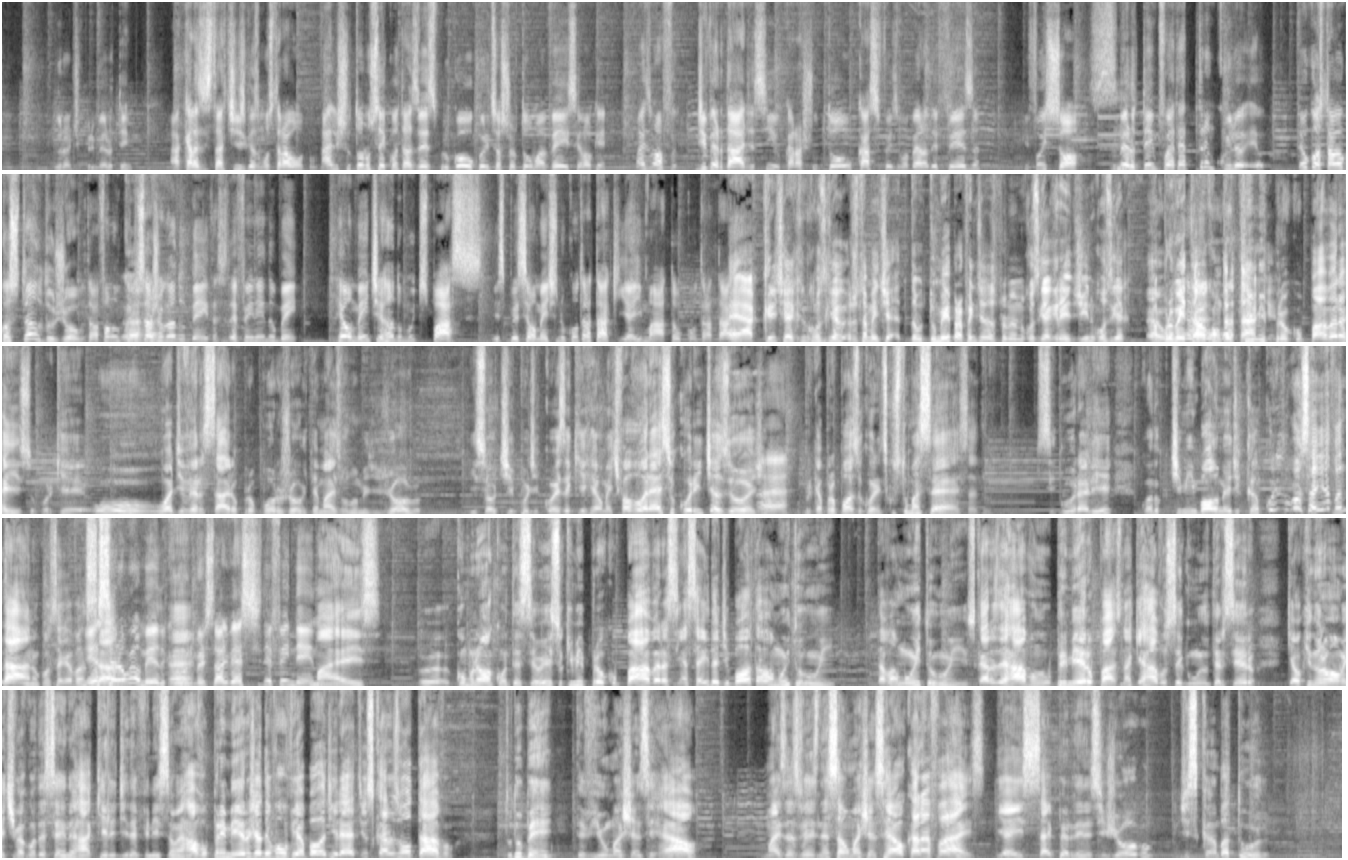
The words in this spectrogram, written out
durante o primeiro tempo. Aquelas estatísticas mostravam, ah, ele chutou não sei quantas vezes pro gol, o Corinthians só chutou uma vez, sei lá o quê. Mas uma, de verdade, assim, o cara chutou, o Cássio fez uma bela defesa e foi só. Primeiro tempo foi até tranquilo. Eu, eu, eu gostava gostando do jogo. Tava falando que o Corinthians tá Aham. jogando bem, tá se defendendo bem. Realmente errando muitos passes, especialmente no contra-ataque. E aí mata o contra-ataque. É, a crítica é que não conseguia, justamente, do, do meio pra frente era o problema, não conseguia agredir, não conseguia É, aproveitar o, O que contra-ataque. me preocupava era isso, porque o, o adversário propor o jogo e ter mais volume de jogo, isso é o tipo de coisa que realmente favorece o Corinthians hoje. É, Porque a proposta do Corinthians costuma ser essa. Segura ali, quando o time embola o meio de campo, o Corinthians não consegue andar, não consegue avançar. esse era o meu medo, que É. a Universidade viesse se defendendo. Mas, uh, como não aconteceu isso, o que me preocupava era assim, a saída de bola tava muito ruim. Tava muito ruim. Os caras erravam o primeiro passo, não é que errava o segundo, o terceiro, que é o que normalmente vinha acontecendo, errar aquele de definição. Errava o primeiro, já devolvia a bola direto e os caras voltavam. Tudo bem, teve uma chance real, mas às vezes nessa uma chance real o cara faz. E aí sai perdendo esse jogo, descamba tudo.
